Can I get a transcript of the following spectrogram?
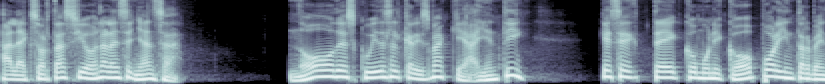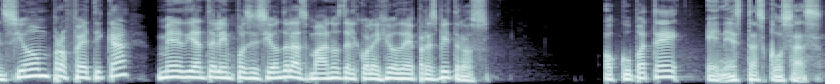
a la exhortación, a la enseñanza. No descuides el carisma que hay en ti, que se te comunicó por intervención profética mediante la imposición de las manos del colegio de presbíteros. Ocúpate en estas cosas.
